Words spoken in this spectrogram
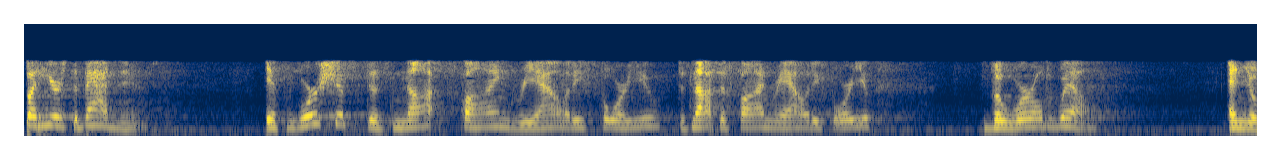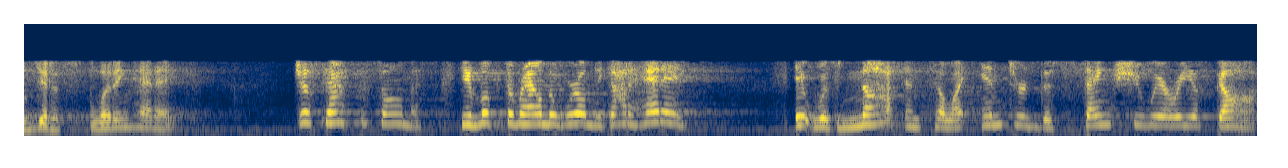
But here's the bad news. If worship does not find reality for you, does not define reality for you, the world will. And you'll get a splitting headache Just ask the psalmist. He looked around the world and he got a headache. It was not until I entered the sanctuary of God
